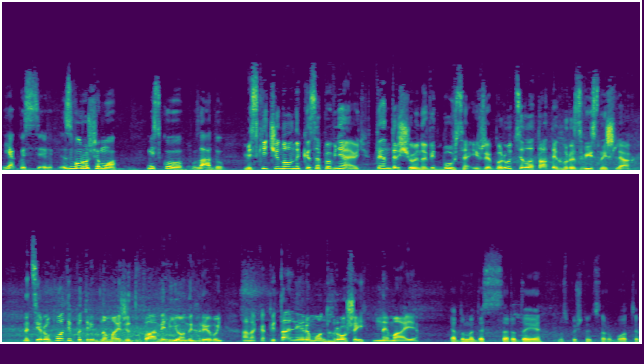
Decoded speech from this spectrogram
якось е, зворушимо міську владу. Міські чиновники запевняють, тендер щойно відбувся і вже беруться латати горизвісний шлях. На ці роботи потрібно майже 2 мільйони гривень, а на капітальний ремонт грошей немає. Я думаю, десь з середи розпочнуться роботи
